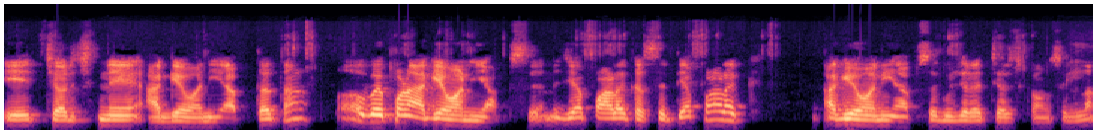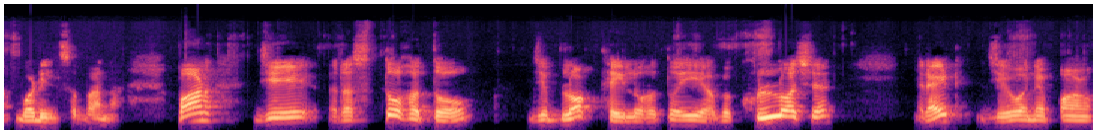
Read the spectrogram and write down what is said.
એ ચર્ચને આગેવાની આપતા હતા. હવે પણ આગેવાની આપશે અને જ્યાં પાળક હશે ત્યાં પાળક આગેવાની આપશે ગુજરાત ચર્ચ કાઉન્સિલના વડીલ સભાના. પણ જે રસ્તો હતો, જે બ્લોક થયેલો હતો એ હવે ખુલ્લો છે. રાઈટ? જેઓને પણ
